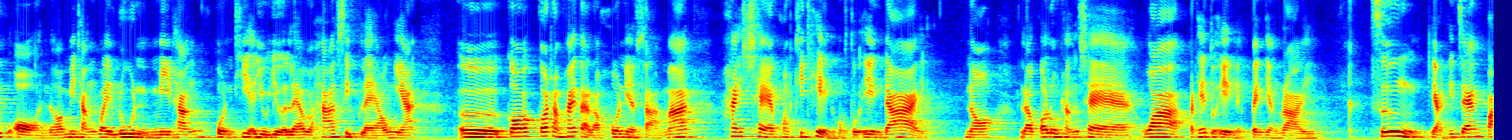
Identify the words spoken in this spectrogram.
ลูกอ่อนเนาะมีทั้งวัยรุ่น มีทั้งคนที่อายุเยอะแล้วแบบห้าสิบแล้วเงี้ยเออก็ก็ทำให้แต่ละคนเนี่ยสามารถ ให้แชร์ความคิดเห็นของตัวเองได้เนาะแล้วก็รวมทั้งแชร์ว่าประเทศตัวเองเนี่ยเป็นอย่างไร ซึ่งอย่างที่แจ้งไป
